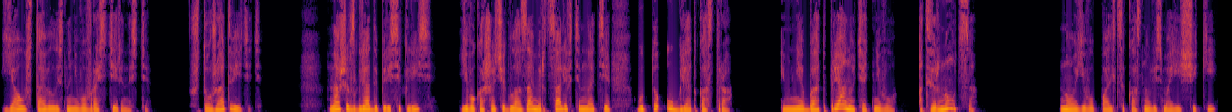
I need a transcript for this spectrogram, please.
Я уставилась на него в растерянности. Что же ответить? Наши взгляды пересеклись, его кошачьи глаза мерцали в темноте, будто угли от костра. И мне бы отпрянуть от него, отвернуться. Но его пальцы коснулись моей щеки,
